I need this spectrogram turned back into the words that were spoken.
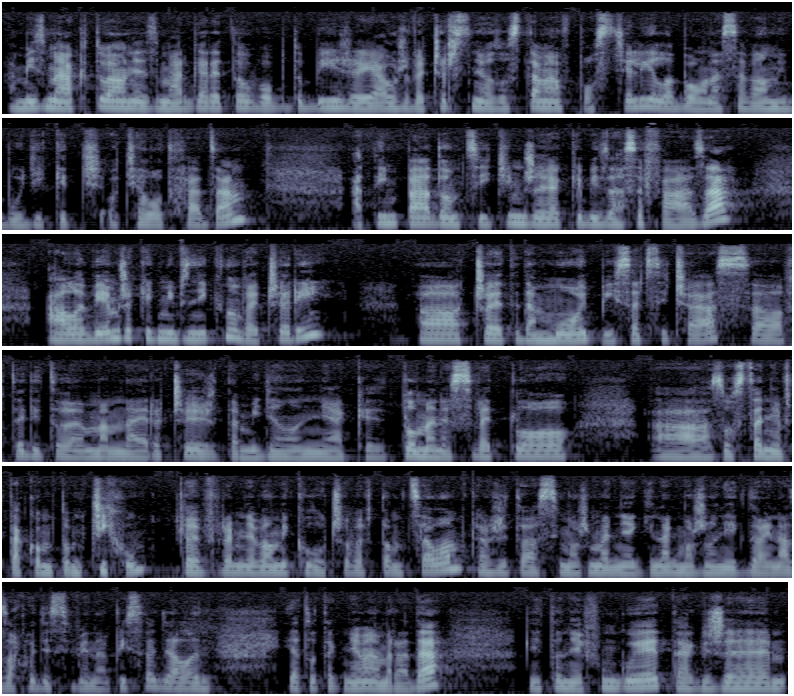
A my sme aktuálne s Margaretou v období, že ja už večer s ňou zostávam v posteli, lebo ona sa veľmi budí, keď odtiaľ odchádzam. A tým pádom cítim, že je keby zase fáza, ale viem, že keď mi vzniknú večery, čo je teda môj písací čas. Vtedy to ja mám najradšej, že tam ide len nejaké tlmené svetlo a zostane v takom tom tichu. To je pre mňa veľmi kľúčové v tom celom. Každý to asi môže mať nejak inak, možno niekto aj na záchode si vie napísať, ale ja to tak nemám rada. Mne to nefunguje, takže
